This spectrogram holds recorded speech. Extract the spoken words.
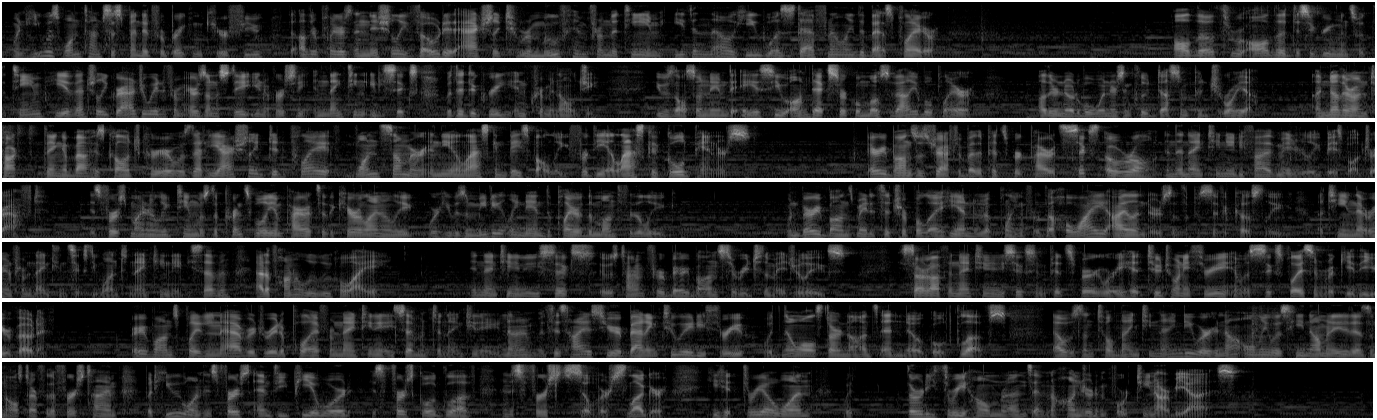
When he was one time suspended for breaking curfew, the other players initially voted actually to remove him from the team, even though he was definitely the best player. Although through all the disagreements with the team, he eventually graduated from Arizona State University in 1986 with a degree in criminology. He was also named the ASU On Deck Circle Most Valuable Player. Other notable winners include Dustin Pedroia. Another untalked thing about his college career was that he actually did play one summer in the Alaskan Baseball League for the Alaska Gold Panners. Barry Bonds was drafted by the Pittsburgh Pirates 6th overall in the 1985 Major League Baseball draft. His first minor league team was the Prince William Pirates of the Carolina League, where he was immediately named the Player of the Month for the league. When Barry Bonds made it to AAA, he ended up playing for the Hawaii Islanders of the Pacific Coast League, a team that ran from 1961 to 1987 out of Honolulu, Hawaii. In 1986, it was time for Barry Bonds to reach the major leagues. He started off in 1986 in Pittsburgh, where he hit 223 and was sixth place in Rookie of the Year voting. Barry Bonds played an average rate of play from 1987 to 1989, with his highest year batting 283 with no All Star nods and no Gold Gloves. That was until 1990, where not only was he nominated as an All Star for the first time, but he won his first MVP award, his first Gold Glove, and his first Silver Slugger. He hit 301 with 33 home runs and 114 RBIs.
